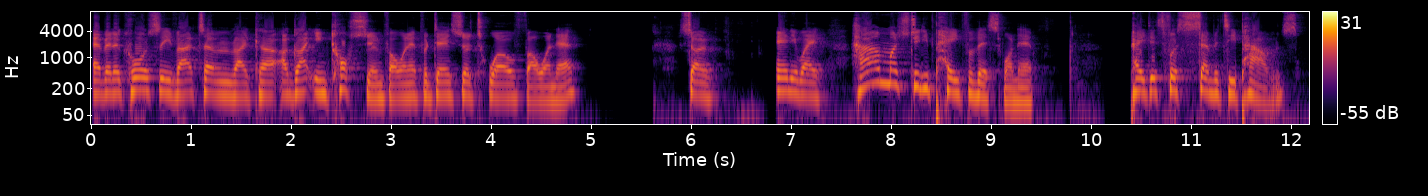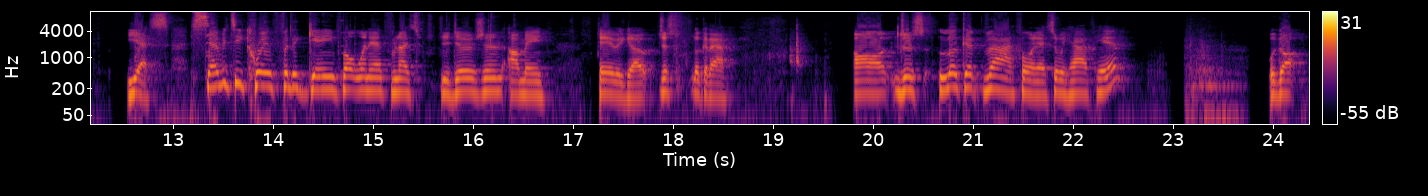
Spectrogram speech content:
and then of course we've got um, like uh, a lightning costume for one there for days 12 for one there. So anyway, how much did you pay for this one here? Paid this for 70 pounds. Yes, 70 quid for the game for one there for nice version. I mean, here we go. Just look at that. Uh, just look at that for there. So we have here. We got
